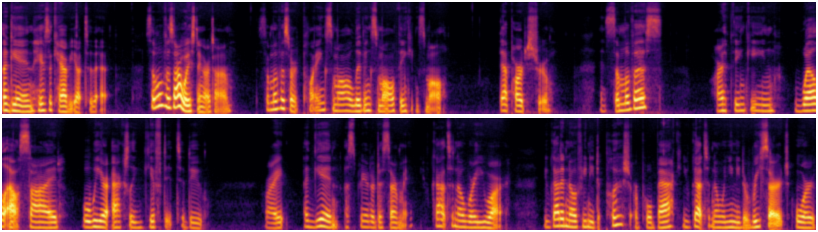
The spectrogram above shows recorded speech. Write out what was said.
again here's a caveat to that. Some of us are wasting our time. Some of us are playing small living small thinking small. That part is true. And some of us are thinking well outside what we are actually gifted to do right? Again a spirit of discernment. You've got to know where you are You've got to know if you need to push or pull back. You've got to know when you need to research or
